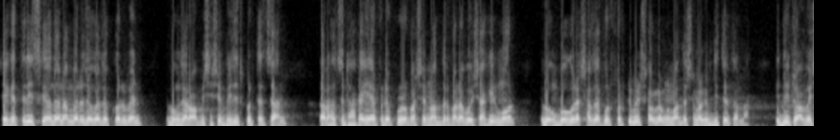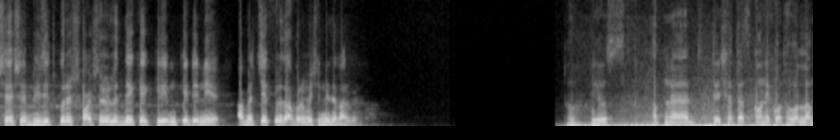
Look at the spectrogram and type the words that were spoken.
সেক্ষেত্রে স্ক্রিনে নাম্বারে যোগাযোগ করবেন, এবং যারা অফিসে এসে ভিজিট করতে চান তারা হচ্ছে ঢাকা এয়ারপোর্টের পূর্ব পাশে নদ্দরপাড়া বৈশাখীর মোড় এবং বগুড়া সাজাপুর ফটকিবির সংলগ্ন মাদ্রাসা মার্কেট দ্বিতীয়তলা এই দুইটা অফিসে এসে ভিজিট করে সরাসরি দেখে ক্রিম কেটে নিয়ে আপনি চেক করে তারপরে মেশিন নিতে পারবেন। তো ভিউস আপনাদের সাথে আজকে অনেক কথা বললাম।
